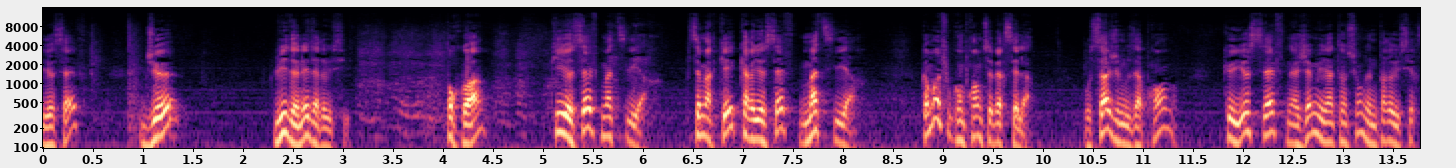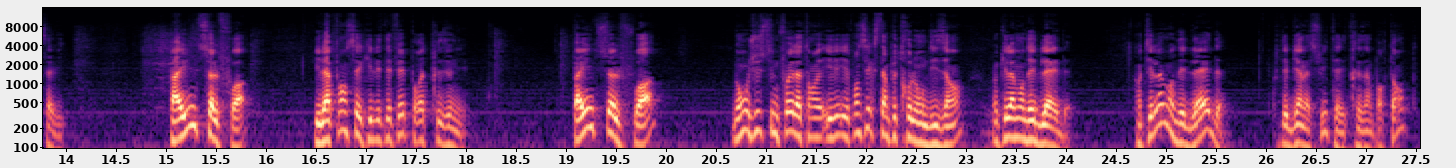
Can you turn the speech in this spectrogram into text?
Yosef, Dieu lui donnait des réussites. Pourquoi? Qui Yosef Matzliar. C'est marqué, car Yosef Matzliar. Comment il faut comprendre ce verset-là? Pour ça, je vais nous apprendre que Yosef n'a jamais eu l'intention de ne pas réussir sa vie. Pas une seule fois, il a pensé qu'il était fait pour être prisonnier. Pas une seule fois, non, juste une fois, il a, il a pensé que c'était un peu trop long, dix ans, donc il a demandé de l'aide. Quand il a demandé de l'aide, écoutez bien la suite, elle est très importante,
